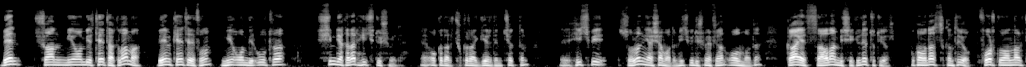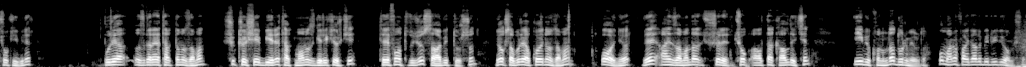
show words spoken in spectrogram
Ben şu an Mi 11T takılı ama benim kendi telefonum Mi 11 Ultra şimdiye kadar hiç düşmedi. Yani o kadar çukura girdim çıktım. E, Hiçbir sorun yaşamadım. Hiçbir düşme falan olmadı. Gayet sağlam bir şekilde tutuyor. Bu konuda sıkıntı yok. Ford kullananlar çok iyi bilir. Buraya ızgaraya taktığımız zaman şu köşeye bir yere takmamız gerekiyor ki telefon tutucu sabit dursun. Yoksa buraya koyduğun zaman o oynuyor ve aynı zamanda şöyle çok altta kaldığı için iyi bir konumda durmuyordu. Umarım faydalı bir video olmuştur.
